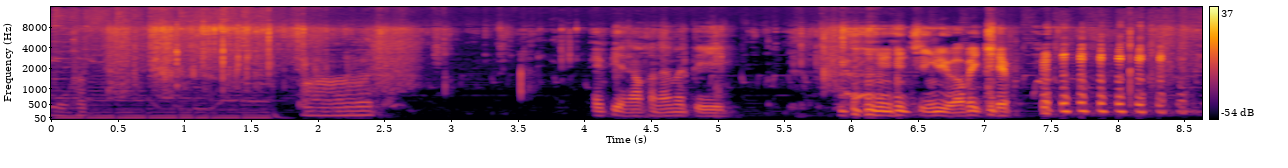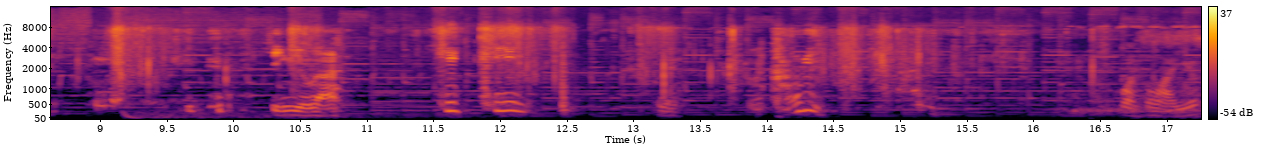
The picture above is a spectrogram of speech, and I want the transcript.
ดูครับปลาให้เปลี่ยนเอาคนนั้นมาตี ชิงอยู่เอาไปเก็บ ชิงอยู่อะคิกคิกขัง ดิก่อนสวายเยอะ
